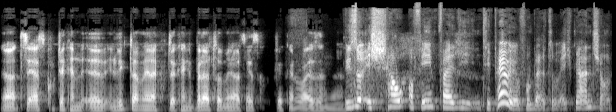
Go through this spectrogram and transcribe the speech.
zuerst guckt er kein äh, Invicta mehr, dann guckt er kein Bellator mehr, als nächstes guckt er kein Ryzen mehr. Wieso? Ich schaue auf jeden Fall die Tiperio von Bellator, werde ich mir anschauen.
